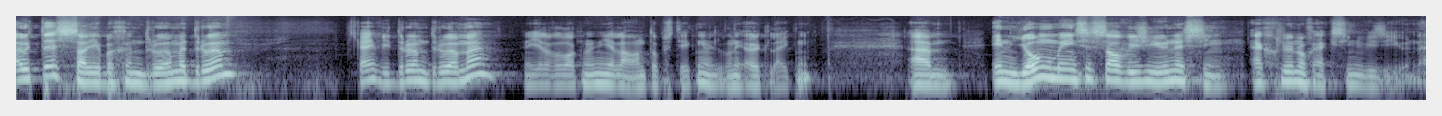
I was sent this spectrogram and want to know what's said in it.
oud is, sal jy begin drome droom. OK, wie droom drome? En julle wil ook nou nie julle hand opsteek nie, want jy wil nie oud lyk nie. Ehm um, en jong mense sal visioene sien. Ek glo nog ek sien visioene.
